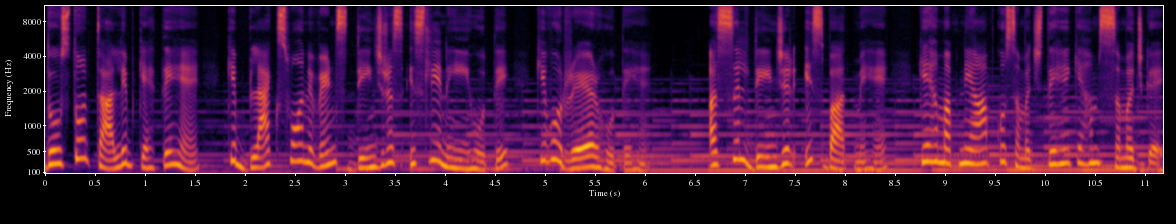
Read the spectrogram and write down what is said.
दोस्तों, तालिब कहते हैं कि ब्लैक स्वान इवेंट्स डेंजरस इसलिए नहीं होते कि वो रेयर होते हैं। असल डेंजर इस बात में है कि हम अपने आप को समझते हैं कि हम समझ गए।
